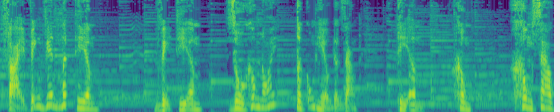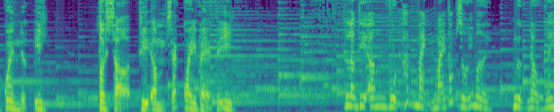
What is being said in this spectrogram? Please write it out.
Phải vĩnh viễn mất thi âm. Vì thi âm Dù không nói tôi cũng hiểu được rằng Thi âm không Không sao quên được y. Tôi sợ thi âm sẽ quay về với y. Lâm Thi Âm vụt hất mạnh mái tóc rối bời Ngực đầu lên.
